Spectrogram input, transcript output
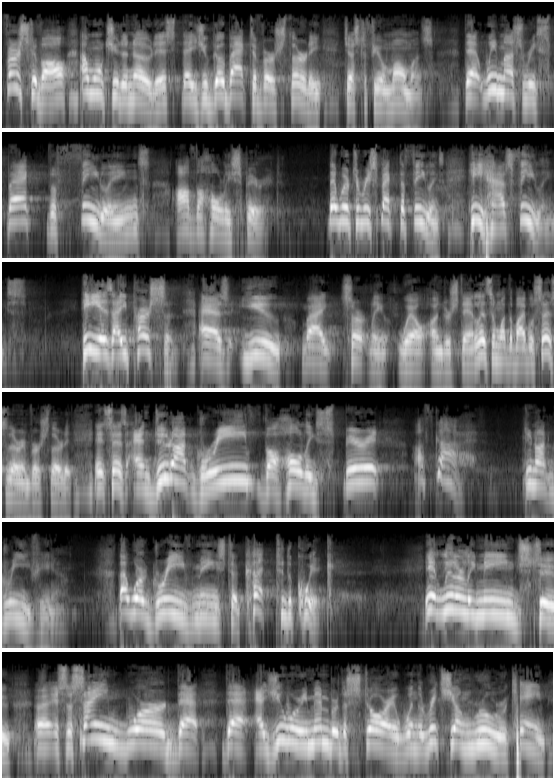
First of all, I want you to notice that as you go back to verse 30, just a few moments, that we must respect the feelings of the Holy Spirit. That we're to respect the feelings. He has feelings. He is a person, as you might certainly well understand. Listen what the Bible says there in verse 30. It says, and do not grieve the Holy Spirit of God. Do not grieve him. That word grieve means to cut to the quick. It literally means to, uh, it's the same word that, that as you will remember the story when the rich young ruler came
